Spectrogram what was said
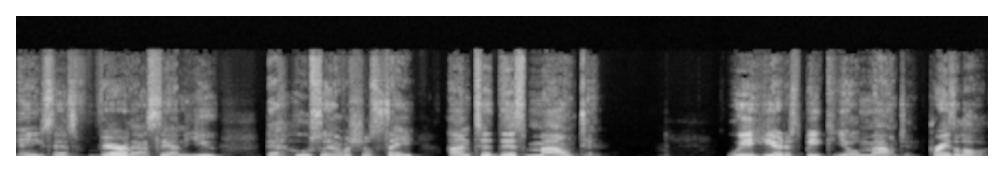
And he says, Verily I say unto you, that whosoever shall say unto this mountain, we're here to speak to your mountain. Praise the Lord.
